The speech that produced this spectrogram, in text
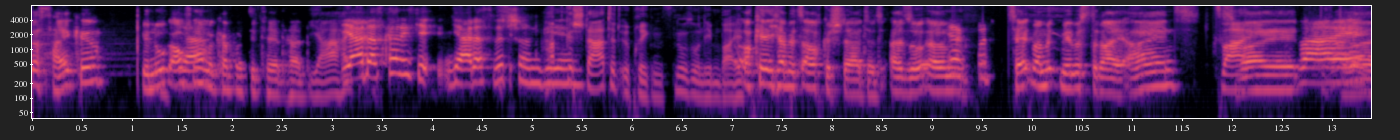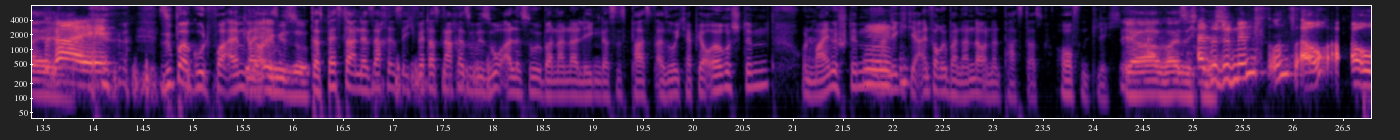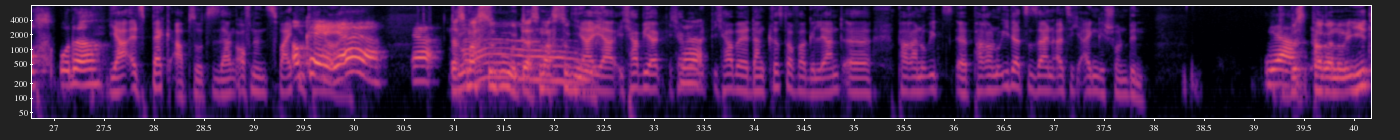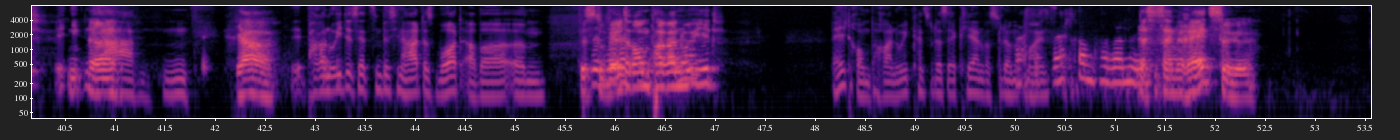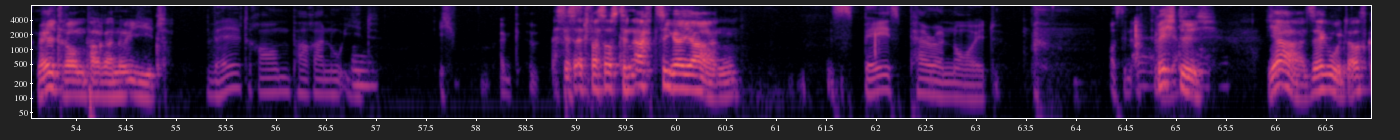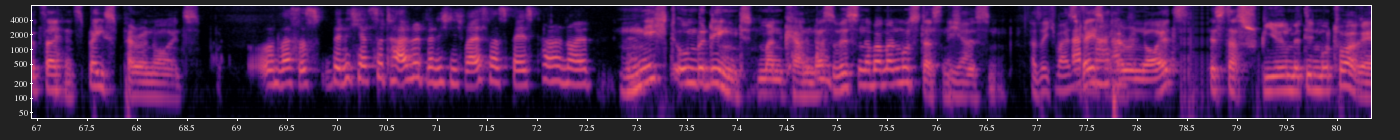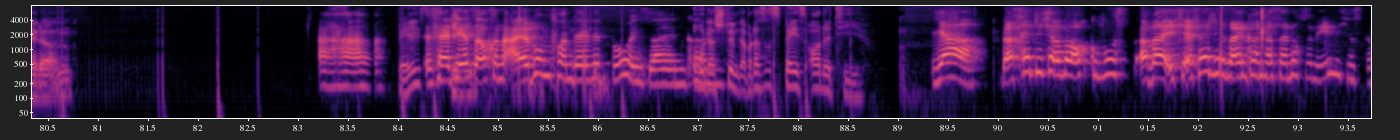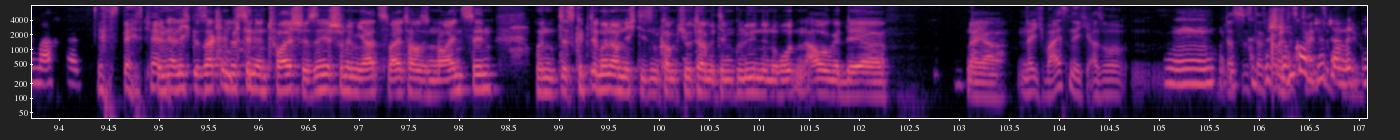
dass Heike genug Aufnahmekapazität hat. Ja, Heike, Ja, das kann ich. Ja, das wird schon hab gehen. gestartet übrigens, nur so nebenbei. Okay, ich habe jetzt auch gestartet. Also ähm, Ja, zählt mal mit mir bis drei. Eins, Zwei, zwei, Zwei, drei. Super gut, vor allem, Genau, weil so. das Beste an der Sache ist, ich werde das nachher sowieso alles so übereinander legen, dass es passt. Also ich habe ja eure Stimmen und meine Stimmen und dann lege ich die einfach übereinander und dann passt das. Hoffentlich. Ja, weiß ich Also nicht. du nimmst uns auch auf, oder? Ja, als Backup sozusagen auf einem zweiten Okay, Kanal. ja, ja. ja. Das machst du gut, das machst du gut. Ja, ja, ich habe ja, ich habe Ja. ich habe ja dank Christopher gelernt, äh, paranoid, äh, paranoider zu sein, als ich eigentlich schon bin. Ja. Du bist paranoid. Äh, ja, hm, ja. paranoid ist jetzt ein bisschen ein hartes Wort, aber ähm, Bist du das Weltraumparanoid? Weltraumparanoid, kannst du das erklären, was du damit Was ist meinst? Weltraumparanoid? Das ist ein Rätsel. Weltraumparanoid. Weltraumparanoid. Ich äh, Es ist etwas aus den 80er Jahren. Space Paranoid. Aus den 80er Richtig. Ja, sehr gut, ausgezeichnet. Space Paranoids. Und was ist, bin ich jetzt total blöd, wenn ich nicht weiß, was Space Paranoid Nicht unbedingt. Man kann das wissen, aber man muss das nicht Ja. wissen. Also ich weiß Space Aha. Paranoids ist das Spiel mit den Motorrädern. Aha. Space. Es hätte jetzt auch ein Album von David Bowie sein können. Oh, das stimmt, aber das ist Space Oddity. Ja, das hätte ich aber auch gewusst. Aber ich, es hätte ja sein können, dass er noch so ein ähnliches gemacht hat. Ich bin ehrlich gesagt ein bisschen enttäuscht. Wir sind jetzt schon im Jahr 2019 und es gibt immer noch nicht diesen Computer mit dem glühenden roten Auge, der, naja, Ne, ich weiß nicht, also Hm, Das ist das- bestimmt Computer mit.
